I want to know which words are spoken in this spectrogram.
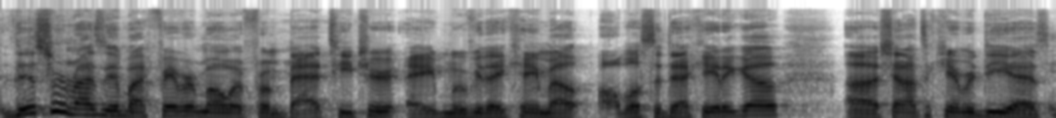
this reminds me of my favorite moment from Bad Teacher, a movie that came out almost a decade ago. Uh, shout out to Cameron Diaz,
